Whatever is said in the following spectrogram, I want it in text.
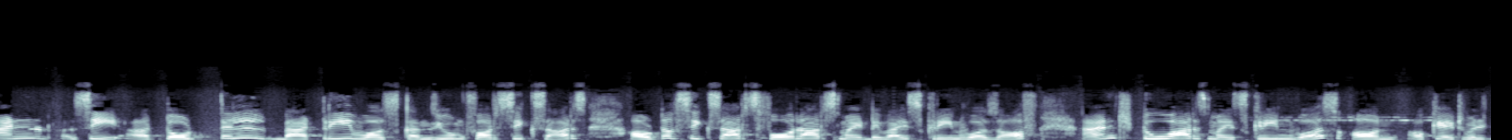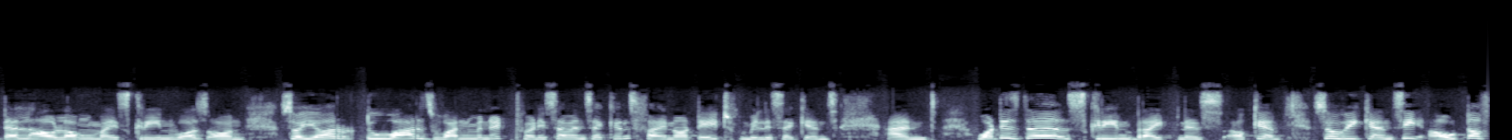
And see a total battery was consumed for 6 hours. Out of 6 hours 4 hours my device screen was off and 2 hours my screen was on. Okay it will tell how long my screen was on. So here 2 hours 1 minute 27 seconds 508 milliseconds. And what is the screen brightness? Okay so we can see out of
